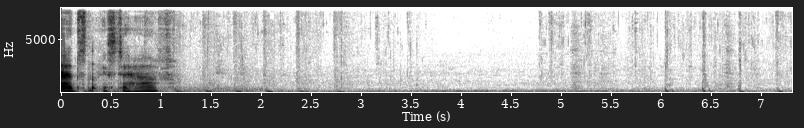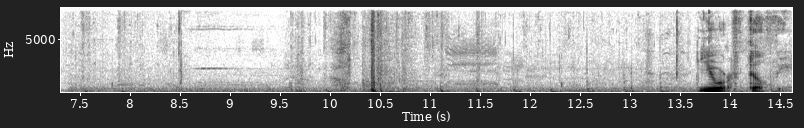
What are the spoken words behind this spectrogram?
That's nice to have. You are filthy.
